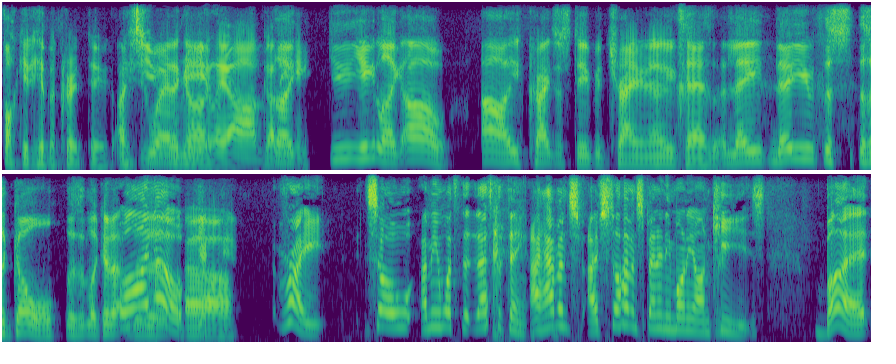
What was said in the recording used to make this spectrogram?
fucking hypocrite, dude. I You swear to God. you really are. God, like you, you like oh oh he creates a stupid training. Who cares? They, they, you, there's, there's a goal. There's like a. Well, I there's a know. objective. Oh. Right. So, I mean, what's the, that's the thing. I haven't, I still haven't spent any money on keys, but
